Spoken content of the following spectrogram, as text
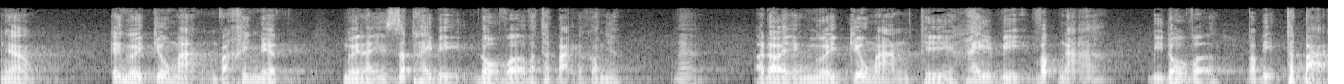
Nghe không? cái người kiêu mạn và khinh miệt, người này rất hay bị đổ vỡ và thất bại các con nhé. Đấy. ở đời, người kiêu mạn thì hay bị vấp ngã, bị đổ vỡ và bị thất bại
